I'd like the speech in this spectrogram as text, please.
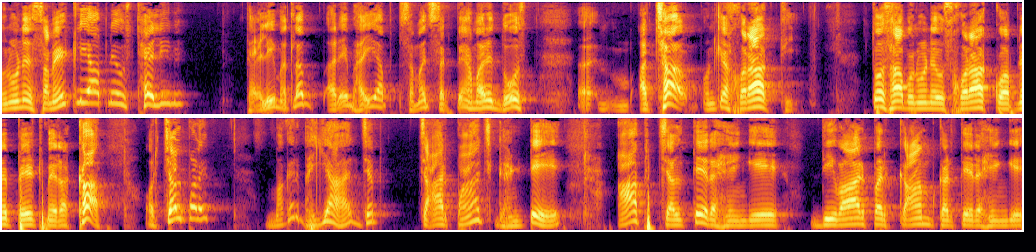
उन्होंने समेट लिया आपने उस थैली में। थैली मतलब अरे भाई, आप समझ सकते हैं, हमारे दोस्त अच्छा उनके खुराक थी। तो साहब उन्होंने उस खुराक को अपने पेट में रखा और चल पड़े। मगर भैया, जब चार पाँच घंटे आप चलते रहेंगे, दीवार पर काम करते रहेंगे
